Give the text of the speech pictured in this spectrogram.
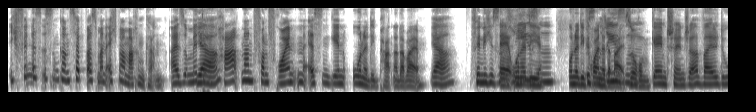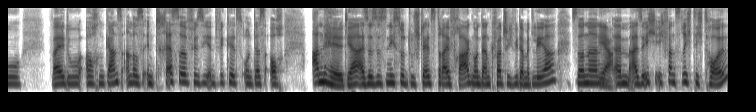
ich finde, es ist ein Konzept, was man echt mal machen kann. Also mit Ja. den Partnern von Freunden essen gehen, ohne die Partner dabei. Ja, finde ich, ist ein Äh, ohne die, ohne die Freunde dabei, so rum. Game Changer, weil du, weil du auch ein ganz anderes Interesse für sie entwickelst und das auch anhält, ja. Also es ist nicht so, du stellst drei Fragen und dann quatsche ich wieder mit Lea, sondern Ja. ähm, also ich, ich fand es richtig toll.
